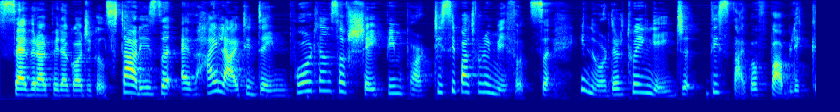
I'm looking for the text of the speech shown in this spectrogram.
Several pedagogical studies have highlighted the importance of shaping participatory methods in order to engage this type of public.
